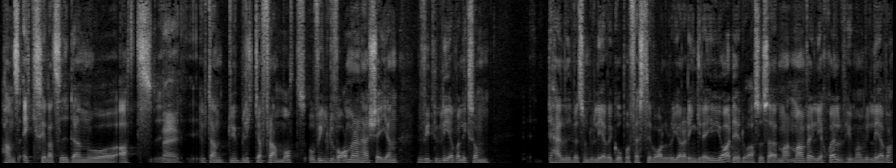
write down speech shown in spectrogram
hans ex hela tiden och att Nej. utan du blickar framåt och vill du vara med den här tjejen, vill du leva liksom det här livet som du lever, gå på festivaler och göra din grej, gör det då. Alltså så här, man, man väljer själv hur man vill leva.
